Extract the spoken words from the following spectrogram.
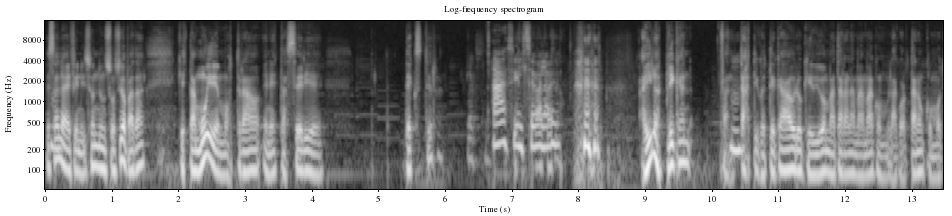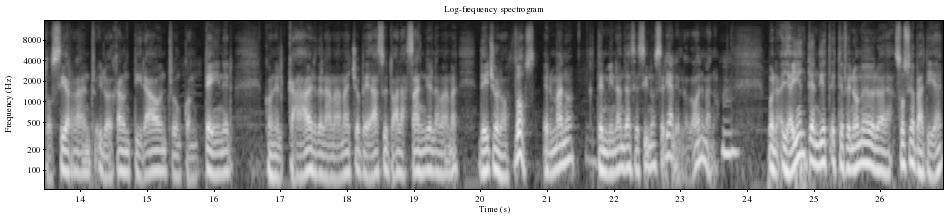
Esa es la definición de un sociópata que está muy bien mostrado en esta serie Dexter. Ah, sí, el Seba la veo. Ahí lo explican fantástico. Este cabro que vio matar a la mamá, como la cortaron con motosierra y lo dejaron tirado dentro de un container con el cadáver de la mamá hecho pedazo y toda la sangre de la mamá. De hecho, los dos hermanos terminan de asesinos seriales, los dos hermanos. Mm. Bueno, y ahí entendí este, este fenómeno de la sociopatía.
